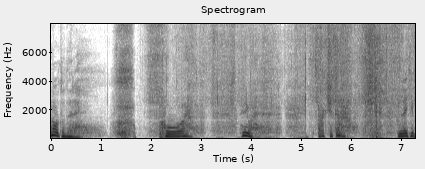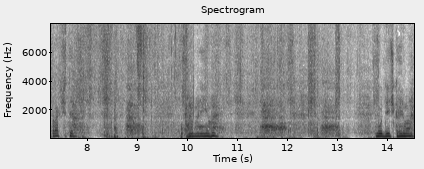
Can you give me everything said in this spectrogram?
Новото дере. Хубаво е. Има пракчета, леки пракчета, камъни има, водичка има,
